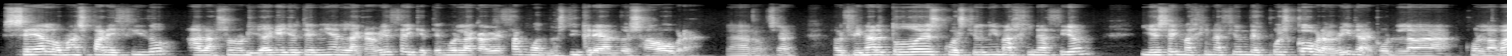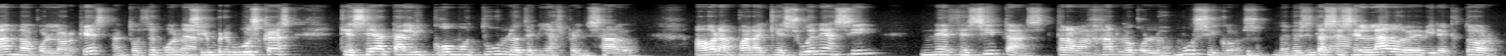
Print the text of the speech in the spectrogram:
sea lo más parecido a la sonoridad que yo tenía en la cabeza y que tengo en la cabeza cuando estoy creando esa obra. Claro. O sea, al final todo es cuestión de imaginación y esa imaginación después cobra vida con la, con la banda o con la orquesta. Entonces, bueno, siempre buscas que sea tal y como tú lo tenías pensado. Ahora, para que suene así, necesitas trabajarlo con los músicos, necesitas ese lado de director,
